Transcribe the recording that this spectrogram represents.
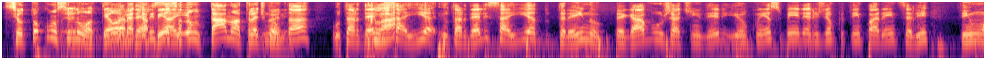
Se eu tô construindo um hotel, a minha cabeça saía... não tá no Atlético Não tá. O Tardelli claro. saía, o Tardelli saía do treino, pegava o jatinho dele, e eu conheço bem ele a região porque tem parentes ali, tem um,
